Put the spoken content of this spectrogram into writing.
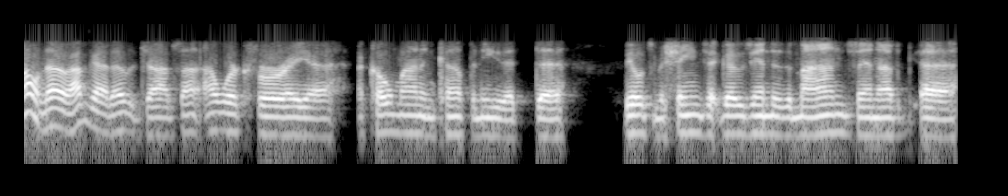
Oh no, I've got other jobs. I, I work for a uh, a coal mining company that uh, builds machines that goes into the mines, and I've uh,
